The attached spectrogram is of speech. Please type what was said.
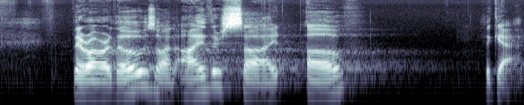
there are those on either side of the gap,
